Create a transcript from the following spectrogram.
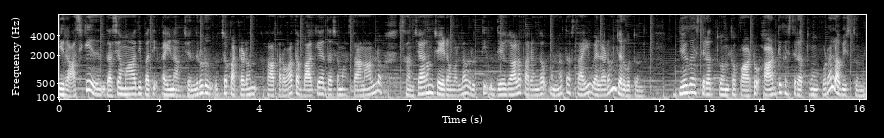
ఈ రాశికి దశమాధిపతి అయిన చంద్రుడు ఉచ్చపట్టడం ఆ తర్వాత భాగ్య దశమ స్థానాల్లో సంచారం చేయడం వల్ల వృత్తి ఉద్యోగాల పరంగా ఉన్నత స్థాయి వెళ్ళడం జరుగుతుంది. ఉద్యోగ స్థిరత్వంతో పాటు ఆర్థిక స్థిరత్వం కూడా లభిస్తుంది.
